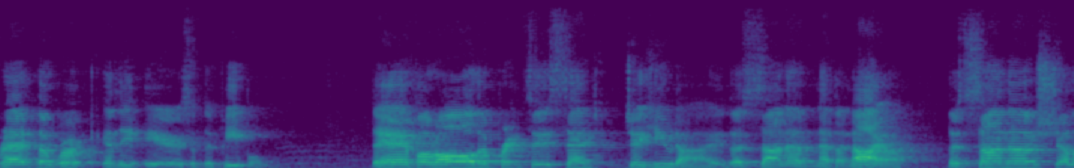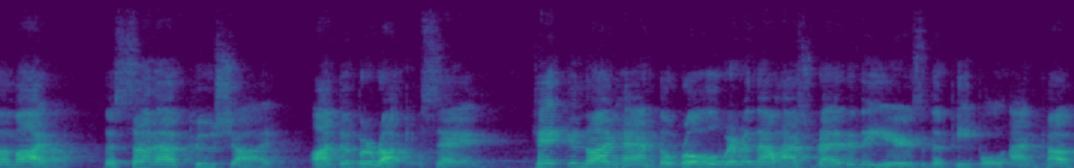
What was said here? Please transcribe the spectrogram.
read the work in the ears of the people. Therefore all the princes sent Jehudi, the son of Nethaniah, the son of Shelemiah, the son of Cushai, unto Baruch, saying, Take in thine hand the roll wherein thou hast read in the ears of the people, and come.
